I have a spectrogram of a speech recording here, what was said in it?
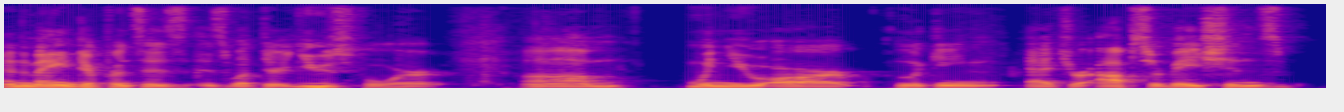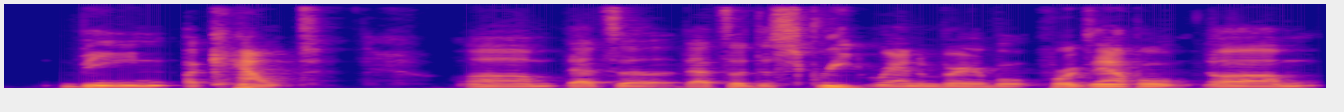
And the main difference is, is what they're used for. Um, when you are looking at your observations being a count. Um, that's a that's a discrete random variable. For example, um,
